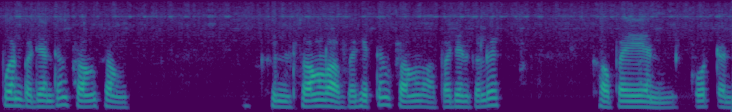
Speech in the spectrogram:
ป่วนประเด็นทั้งสองช่องขึ้นสองรอบก็เฮ็ดทั้งสองรอบประเด็นก็เลยเข้าไปอันกดอัน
